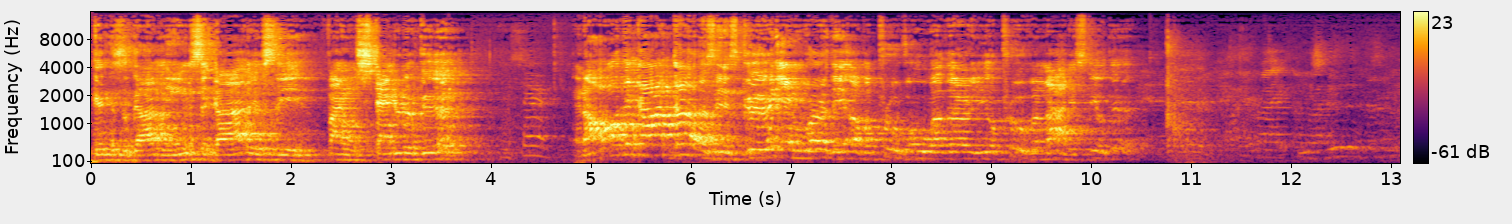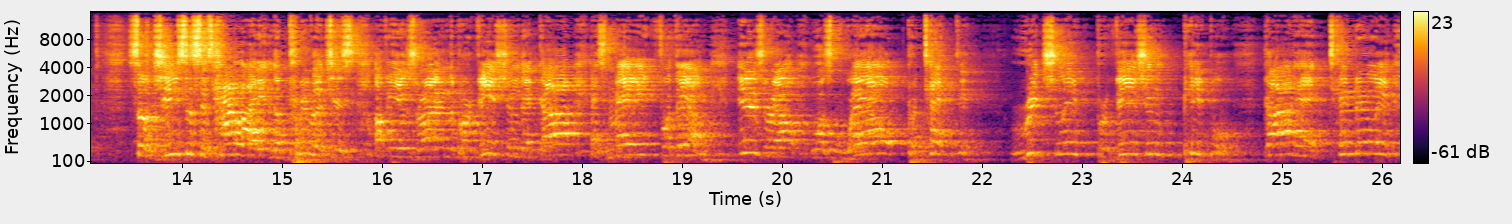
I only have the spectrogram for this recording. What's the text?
The goodness of God means that God is the final standard of good, Yes, sir. and all that God does is good and worthy of approval, whether you approve or not, it's still good. So Jesus is highlighting the privileges of Israel and the provision that God has made for them. Israel was well protected, richly provisioned people. God had tenderly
